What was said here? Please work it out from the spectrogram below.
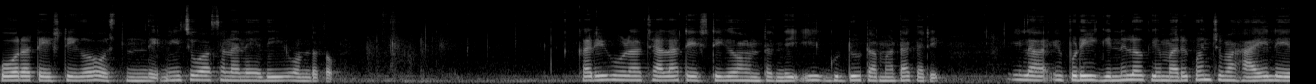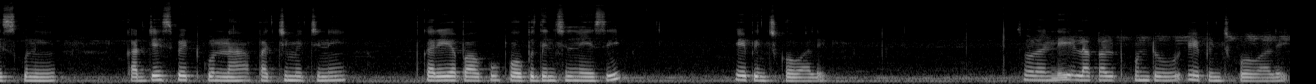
కూర టేస్టీగా వస్తుంది. నీచు వాసన అనేది ఉండదు. కర్రీ కూడా చాలా టేస్టీగా ఉంటుంది. ఈ గుడ్డు టమాటా కర్రీ. ఇలా ఇప్పుడు ఈ గిన్నెలోకి మరికొంచెం ఆయిల్ వేసుకుని కట్ చేసి పెట్టుకున్న పచ్చిమిర్చిని కరివేపాకు పోపు దినుసులను వేసి వేపించుకోవాలి. చూడండి ఇలా కలుపుకుంటూ వేపించుకోవాలి.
